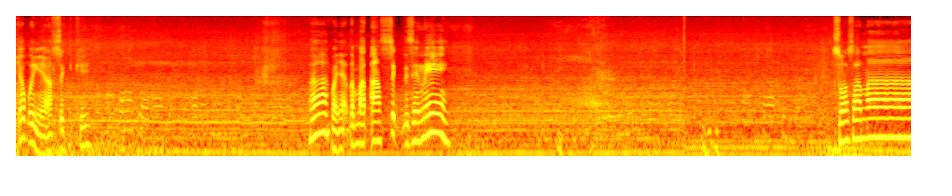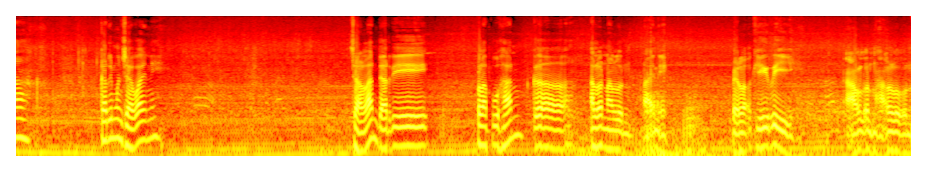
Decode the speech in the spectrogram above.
Coba ini asik ki. Ah, banyak tempat asik di sini. Suasana Karimun Jawa ini. Jalan dari pelabuhan ke alun-alun. Nah, ini. belok kiri alun-alun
